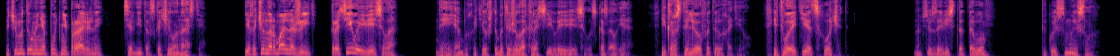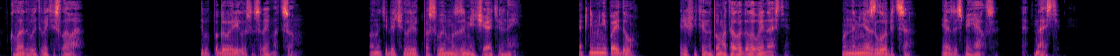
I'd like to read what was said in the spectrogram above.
«Почему ты у меня путь неправильный?» — сердито вскочила Настя. «Я хочу нормально жить, красиво и весело». «Да и я бы хотел, чтобы ты жила красиво и весело», — сказал я. «И Коростылев этого хотел. И твой отец хочет. Но все зависит от того, какой смысл вкладывает в эти слова. Ты бы поговорила со своим отцом. Он у тебя человек по-своему замечательный. Я к нему не пойду», — решительно помотала головой Настя. «Он на меня злобится». Я засмеялся. «Настя,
